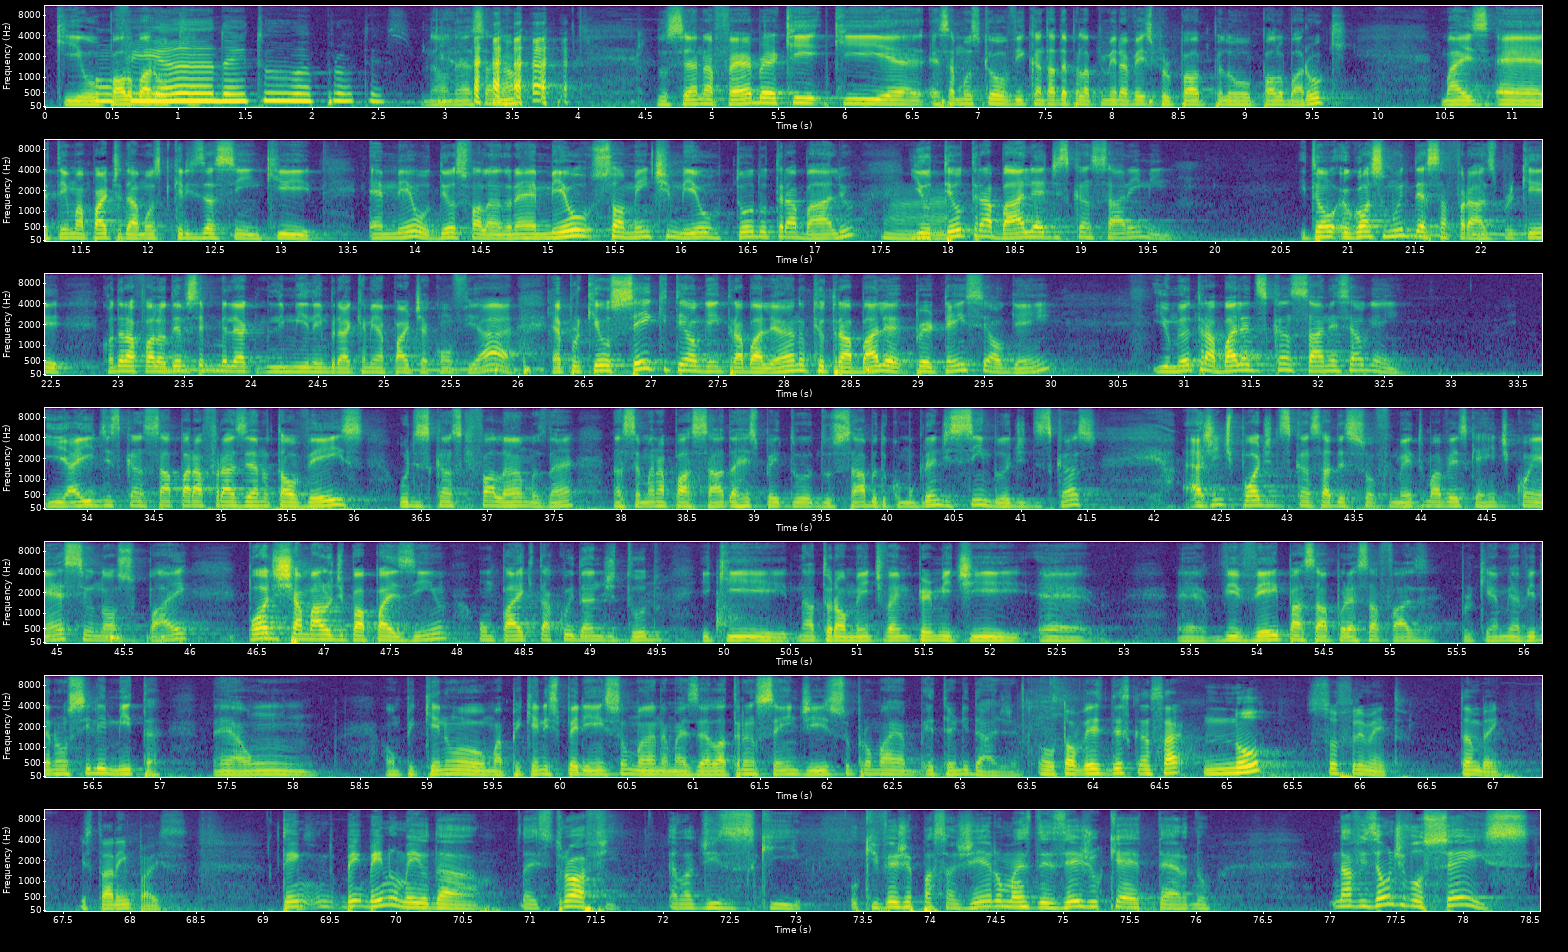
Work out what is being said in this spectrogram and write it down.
que o Paulo Baruch. Confiando em tua proteção. Não, nessa não. Luciana Ferber, que, que é, essa música eu ouvi cantada pela primeira vez por, Paulo- pelo Paulo Baruch, mas é, tem uma parte da música que diz assim, que é meu, Deus falando, né? É meu, somente meu, todo o trabalho, e o teu trabalho é descansar em mim. Então, eu gosto muito dessa frase, porque quando ela fala, eu devo sempre me lembrar que a minha parte é confiar, é porque eu sei que tem alguém trabalhando, que o trabalho é- pertence a alguém, e o meu trabalho é descansar nesse alguém. E aí descansar, parafraseando talvez o descanso que falamos, né? Na semana passada a respeito do, do sábado como grande símbolo de descanso. A gente pode descansar desse sofrimento uma vez que a gente conhece o nosso pai, pode chamá-lo de papaizinho, um pai que está cuidando de tudo e que naturalmente vai me permitir é, é, viver e passar por essa fase, porque a minha vida não se limita né, a um um pequeno, uma pequena experiência humana, mas ela transcende isso para uma eternidade. Ou talvez descansar no sofrimento também. Estar em paz. Tem, bem, bem no meio da, da estrofe, ela diz que o que vejo é passageiro, mas desejo o que é eterno. Na visão de vocês,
